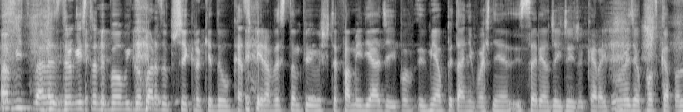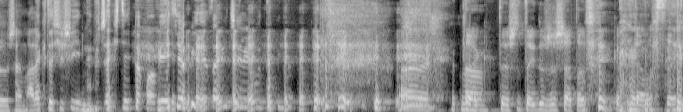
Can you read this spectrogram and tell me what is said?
A widz, ale z drugiej strony było mi go bardzo przykro, kiedy u Kacpira wystąpił już w te familiadzie i po, miał pytanie właśnie z seria J.J. Jokera i powiedział pod kapeluszem, ale ktoś już inny wcześniej to powiedział i nie zaliczyli mu tego. Ale, no, Tak, też tutaj duży shoutout kapitana serii.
